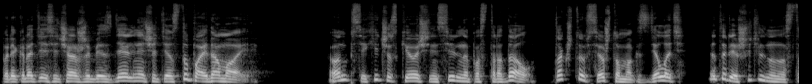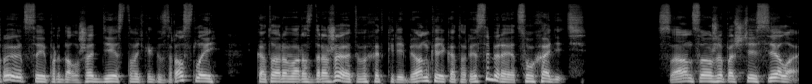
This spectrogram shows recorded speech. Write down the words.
Прекрати сейчас же бездельничать и ступай домой!» Он психически очень сильно пострадал, так что всё, что мог сделать, это решительно настроиться и продолжать действовать как взрослый, которого раздражают выходки ребёнка и который собирается уходить. «Солнце уже почти село.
